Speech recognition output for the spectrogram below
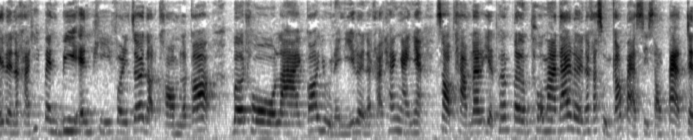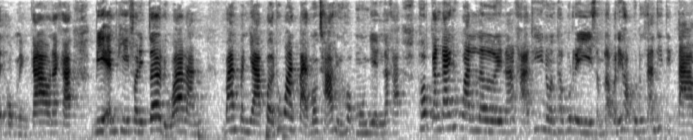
ต์เลยนะคะ ที่เป็น bnpfurniture.com แล้วก็เบอร์โทรไลน์ก็อยู่ในนี้เลยนะคะ ถ้าไงเนี่ยสอบถามรายละเอียดเพิ่มเติมโทรมาได้เลยนะคะ 0984287619 นะคะ bnp furniture หรือว่าร้านบ้านปัญญาเปิดทุกวัน 8 โมงเช้าถึง 6 โมงเย็นนะคะ พบกันได้ทุกวันเลยนะคะ ที่นนทบุรีสำหรับวันนี้ขอบคุณทุกท่านที่ติดตาม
